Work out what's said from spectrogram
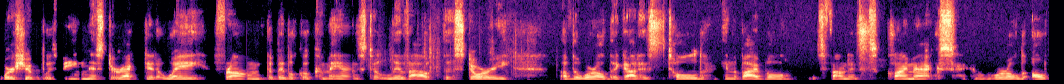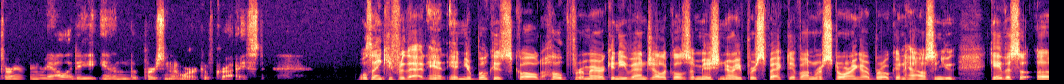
worship was being misdirected away from the biblical commands to live out the story of the world that God has told in the Bible. It's found its climax and world altering reality in the person and work of Christ. Well, thank you for that. And, and, your book is called Hope for American Evangelicals A Missionary Perspective on Restoring Our Broken House. And you gave us a, a,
